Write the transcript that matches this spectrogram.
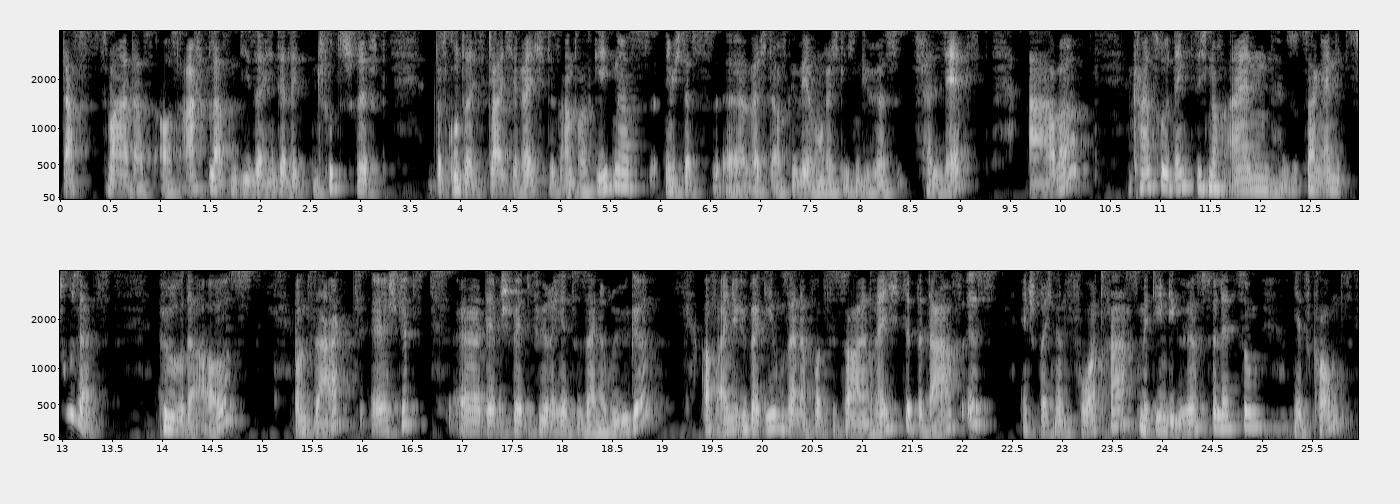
dass zwar das Ausachtlassen dieser hinterlegten Schutzschrift das grundrechtsgleiche Recht des Antragsgegners, nämlich das äh, Recht auf Gewährung rechtlichen Gehörs, verletzt, aber Karlsruhe denkt sich noch ein, sozusagen eine Zusatzhürde aus, und sagt, äh, stützt äh, der Beschwerdeführer hierzu seine Rüge. Auf eine Übergehung seiner prozessualen Rechte bedarf es entsprechenden Vortrags, mit dem die Gehörsverletzung, jetzt kommt's,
